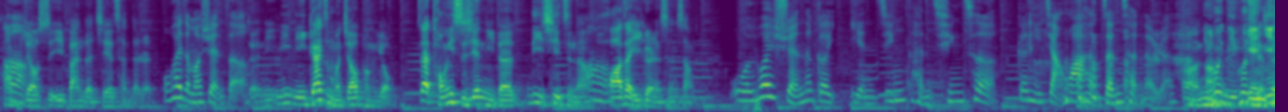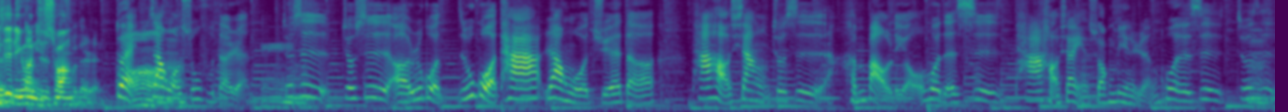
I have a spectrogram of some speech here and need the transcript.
他嗯比较是一般的阶层的人。我会怎么选择？对你，你你该怎么交朋友？在同一时间，你的力气只能嗯花在一个人身上。我会选那个眼睛很清澈、跟你讲话很真诚的人，嗯，你会你会眼睛是灵魂之窗。舒服的人，对，哦。让我舒服的人。嗯。就是就是呃，如果如果他让我觉得他好像就是很保留，或者是他好像也双面人，或者是就是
